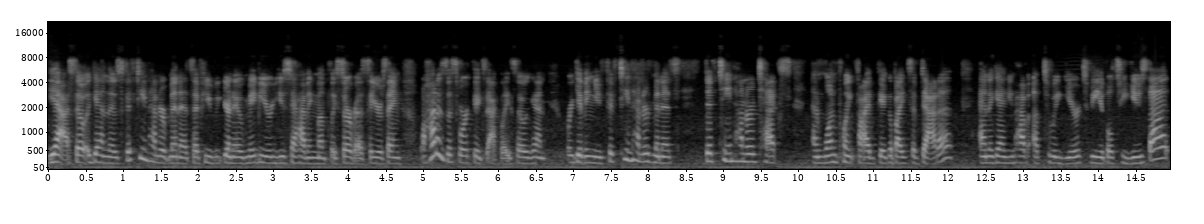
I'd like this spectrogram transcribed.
Yeah. So again, those 1500 minutes, if you, you know, maybe you're used to having monthly service. So you're saying, well, how does this work exactly? So again, we're giving you 1500 minutes 1,500 texts and 1.5 gigabytes of data. And again, you have up to a year to be able to use that.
